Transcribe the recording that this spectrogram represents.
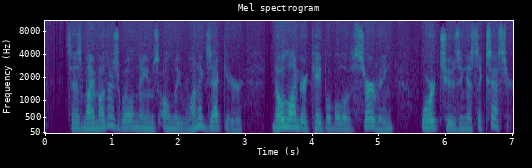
It says, My mother's will names only one executor no longer capable of serving or choosing a successor.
